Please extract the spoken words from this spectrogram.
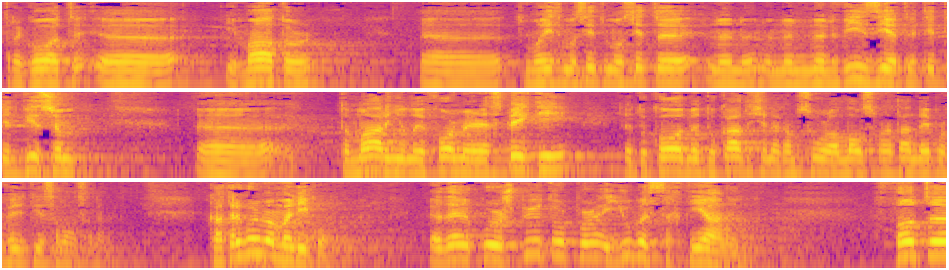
të tregohet i matur, të mos mos të mos të në në në në lëvizje të të të lëvizshëm ë të marrë një lloj forme respekti të edukohet me edukatën që na ka mësuar Allahu subhanahu wa taala ndaj profetit të tij sallallahu alajhi wasallam ka treguar imam Maliku edhe kur është pyetur për Ejub es-Sahtianin Thotë,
